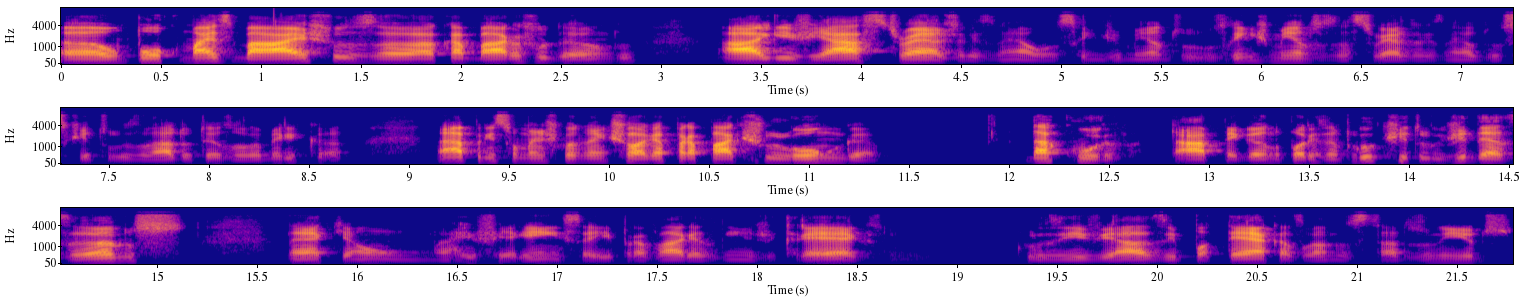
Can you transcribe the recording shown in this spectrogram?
uh, um pouco mais baixos uh, acabaram ajudando a aliviar as treasuries, né, os rendimentos, os rendimentos das treasuries, né, dos títulos lá do Tesouro Americano. Ah, principalmente quando a gente olha para a parte longa da curva, tá? Pegando, por exemplo, o título de 10 anos, né, que é uma referência aí para várias linhas de crédito, inclusive as hipotecas lá nos Estados Unidos,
